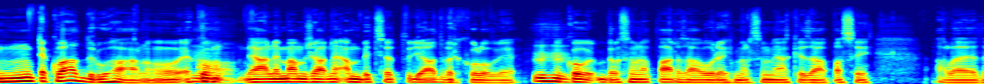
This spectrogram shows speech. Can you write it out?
Mm, taková druhá, no. Jako, no. Já nemám žádné ambice to dělat vrcholově. Mm-hmm. Jako, byl jsem na pár závodech, měl jsem nějaké zápasy, ale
